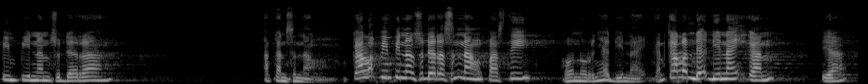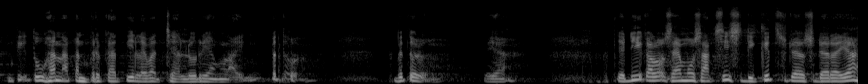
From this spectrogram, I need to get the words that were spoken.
pimpinan saudara akan senang. Kalau pimpinan saudara senang pasti honornya dinaikkan. Kalau tidak dinaikkan ya nanti Tuhan akan berkati lewat jalur yang lain. Betul. Betul. Ya. Jadi kalau saya mau saksi sedikit saudara-saudara ya.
